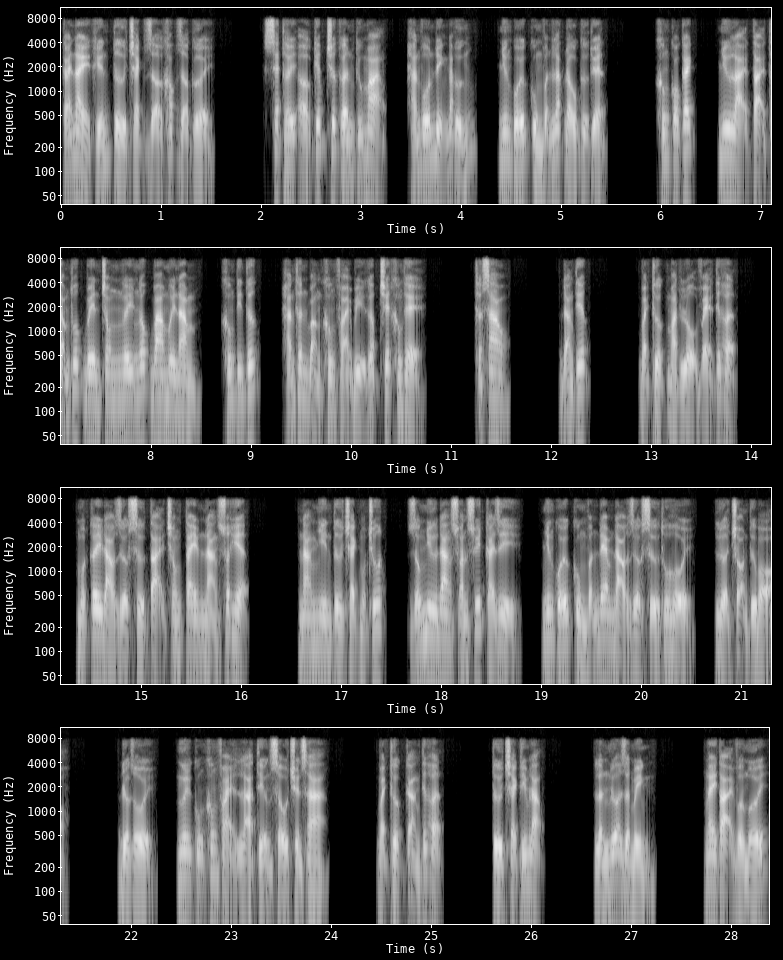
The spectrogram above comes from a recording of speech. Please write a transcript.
Cái này khiến từ trạch dở khóc dở cười. Xét thấy ở kiếp trước gần cứu mạng hắn vốn định đáp ứng, nhưng cuối cùng vẫn lắc đầu cự tuyệt. Không có cách, như lại tại tắm thuốc bên trong ngây ngốc ba mươi năm, không tin tức, hắn thân bằng không phải bị gấp chết không thể. Thật sao? Đáng tiếc. Bạch Thược mặt lộ vẻ tiếp hận. Một cây đảo dược sử tại trong tay nàng xuất hiện. Nàng nhìn từ trạch một chút, giống như đang xoắn suýt cái gì, nhưng cuối cùng vẫn đem đảo dược sử thu hồi, lựa chọn từ bỏ. Được rồi, ngươi cũng không phải là tiếng xấu chuyên xa. Bạch Thược càng tiếp hận. Từ trạch tim lặng. Lần nữa giật mình. Ngay tại vừa mới,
